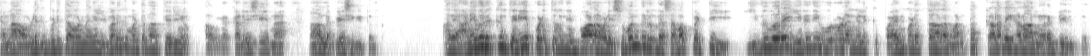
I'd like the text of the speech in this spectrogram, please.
ஏன்னா அவளுக்கு பிடித்த வண்ணங்கள் இவனுக்கு மட்டும்தான் தெரியும். அவங்க கடைசி நா- நாள்ல பேசிக்கிட்டு அதை அனைவருக்கும் தெரியப்படுத்துவதின் பால் அவளை சுமந்திருந்த சவப்பெட்டி இதுவரை இறுதி ஊர்வலங்களுக்கு பயன்படுத்தாத வண்ண கலவைகளால் நிரம்பி இருந்தது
